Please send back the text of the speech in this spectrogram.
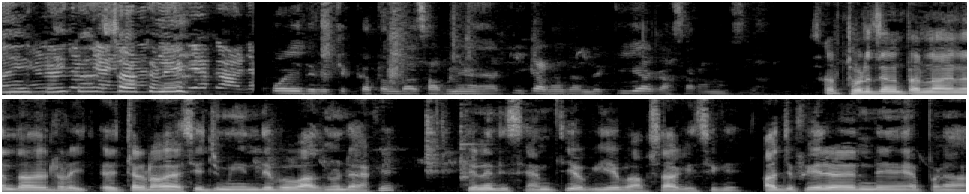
ਅਸੀਂ ਕੀ ਕਰ ਸਕਨੇ ਪੋਏ ਦੇ ਵਿੱਚ ਕਤਲ ਦਾ ਸਾਹਮਣੇ ਆਇਆ। ਕੀ ਕਹਿਣਾ ਚਾਹੁੰਦੇ? ਕੀ ਹੈਗਾ ਸਾਰਾ ਮਸਲਾ? ਸਰ ਥੋੜੇ ਦਿਨ ਪਹਿਲਾਂ ਇਹਨਾਂ ਦਾ ਲੜਾਈ ਝਗੜਾ ਹੋਇਆ ਸੀ ਜ਼ਮੀਨ ਦੇ ਵਿਵਾਦ ਨੂੰ ਲੈ ਕੇ। ਇਹਨਾਂ ਦੀ ਸਹਿਮਤੀ ਹੋ ਗਈ ਇਹ ਵਾਪਸ ਆ ਗਏ ਸੀਗੇ। ਅੱਜ ਫਿਰ ਇਹਨੇ ਆਪਣਾ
